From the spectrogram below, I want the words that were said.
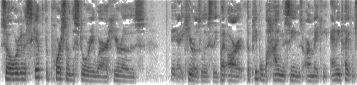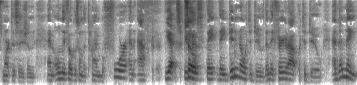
So we're going to skip the portion of the story where our heroes, heroes loosely, but are the people behind the scenes are making any type of smart decision and only focus on the time before and after. Yes, so because- they they didn't know what to do, then they figured out what to do, and then they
